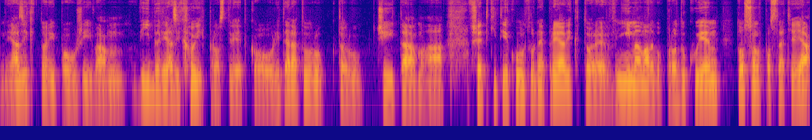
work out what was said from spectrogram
jazyk, ktorý používam, výber jazykových prostriedkov, literatúru, ktorú čítam a všetky tie kultúrne prejavy, ktoré vnímam alebo produkujem, to som v podstate ja.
